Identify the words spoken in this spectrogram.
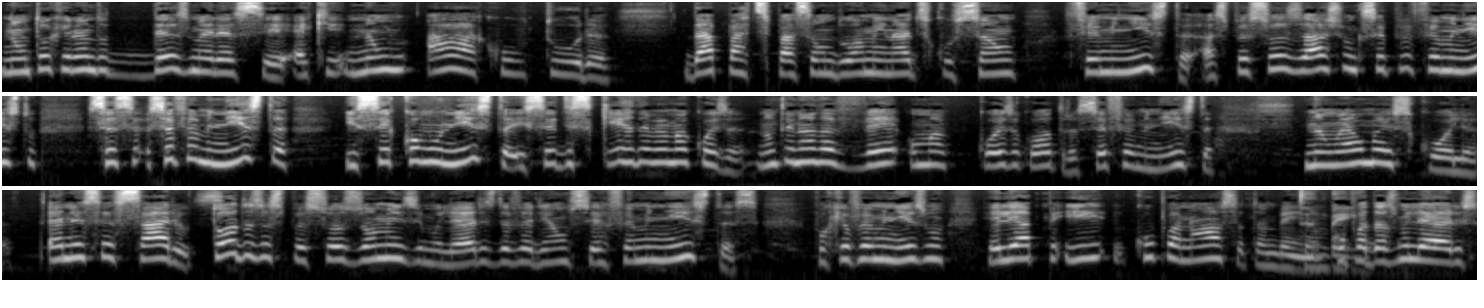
não estou querendo desmerecer, é que não há a cultura da participação do homem na discussão feminista. As pessoas acham que ser feminista, ser, ser, feminista e ser comunista e ser de esquerda é a mesma coisa. Não tem nada a ver uma coisa com a outra. Ser feminista não é uma escolha. É necessário. Todas as pessoas, homens e mulheres, deveriam ser feministas. Porque o feminismo, ele é culpa nossa também, né? também. culpa das mulheres,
